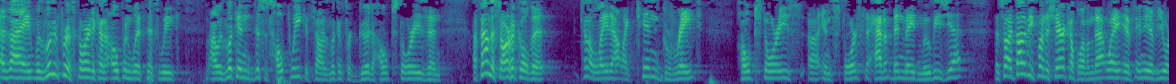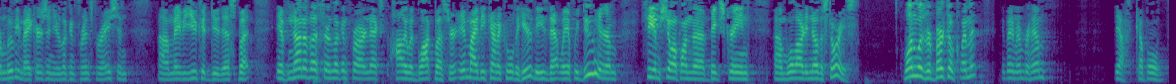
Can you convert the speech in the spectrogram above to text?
as I was looking for a story to kind of open with this week, I was looking, this is Hope Week, and so I was looking for good hope stories, and I found this article that kind of laid out like 10 great hope stories uh, in sports that haven't been made movies yet. And so I thought it'd be fun to share a couple of them. That way, if any of you are movie makers and you're looking for inspiration, uh, maybe you could do this. But if none of us are looking for our next Hollywood blockbuster, it might be kind of cool to hear these. That way, if we do hear them, see them show up on the big screen, um, we'll already know the stories. One was Roberto Clemente. Anybody remember him? Yeah, a couple.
